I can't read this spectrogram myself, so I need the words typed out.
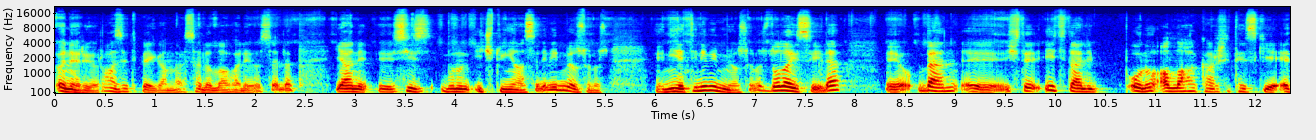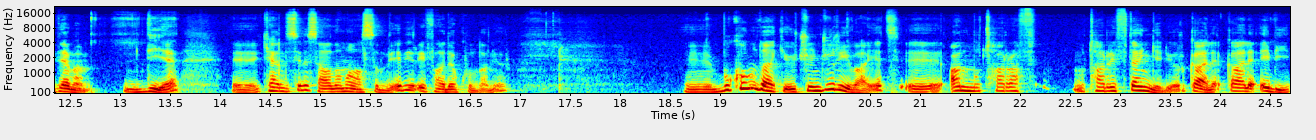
öneriyor. Hazreti Peygamber sallallahu aleyhi ve sellem yani e, siz bunun iç dünyasını bilmiyorsunuz. E, niyetini bilmiyorsunuz. Dolayısıyla e, ben e, işte itidali onu Allah'a karşı teskiye edemem diye e, kendisini sağlama alsın diye bir ifade kullanıyor. E, bu konudaki üçüncü rivayet e, an mutarraf mutarriften geliyor. Gale, gale ebi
